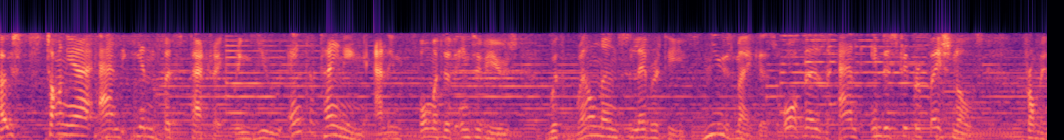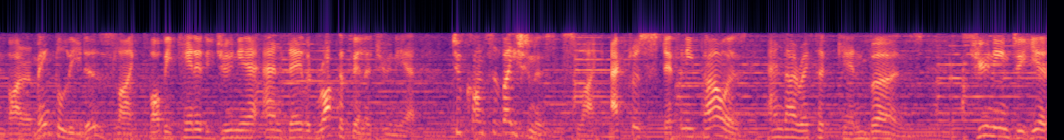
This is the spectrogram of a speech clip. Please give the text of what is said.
Hosts Tanya and Ian Fitzpatrick bring you entertaining and informative interviews with well known celebrities, newsmakers, authors, and industry professionals. From environmental leaders like Bobby Kennedy Jr. and David Rockefeller Jr. to conservationists like actress Stefanie Powers and director Ken Burns. Tune in to hear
